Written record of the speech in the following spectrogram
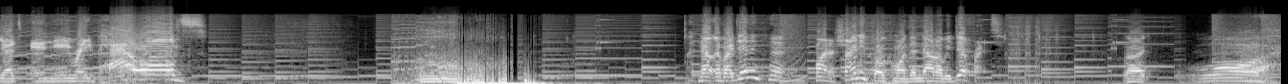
get any repels! now, if I didn't uh, find a shiny Pokemon, then that'll be different. But... Whoa,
